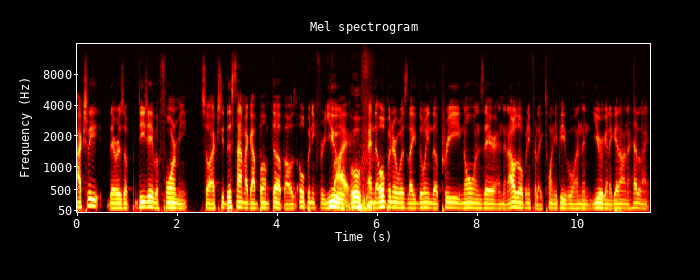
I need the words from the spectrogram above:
actually there was a dj before me so actually this time i got bumped up. I was opening for you. And the opener was like doing the pre no one's there. And then i was opening for like 20 people. And then you were gonna get on a headline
